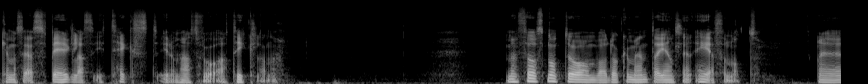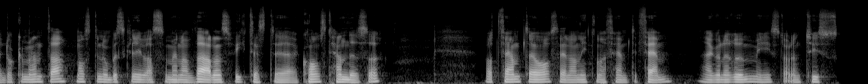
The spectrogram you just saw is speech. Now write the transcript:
kan man säga speglas i text i de här två artiklarna. Men först något då om vad Documenta egentligen är för något. Eh, Documenta måste nog beskrivas som en av världens viktigaste konsthändelser. Vart femte år sedan 1955 äger den rum i staden Tysk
